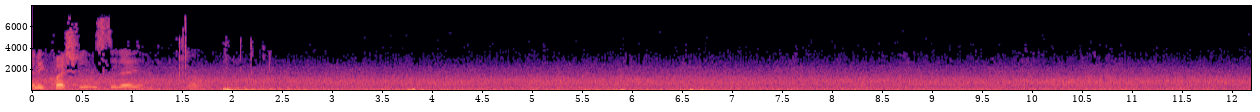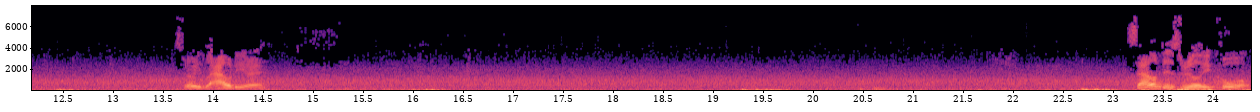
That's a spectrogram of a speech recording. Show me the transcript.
Any questions today? No? It's very loud here, eh? Sound is really cool.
